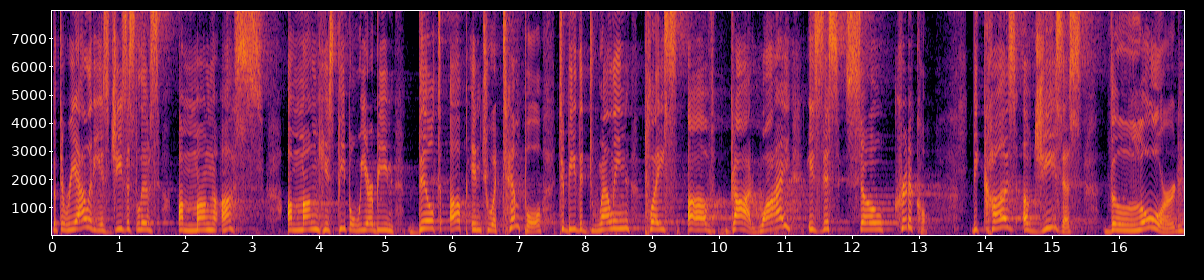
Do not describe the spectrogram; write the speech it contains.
but the reality is Jesus lives among us among his people. We are being built up into a temple to be the dwelling place of God. Why is this so critical? Because of Jesus, the Lord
